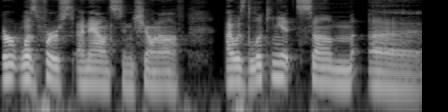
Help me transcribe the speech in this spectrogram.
or was first announced and shown off, I was looking at some uh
